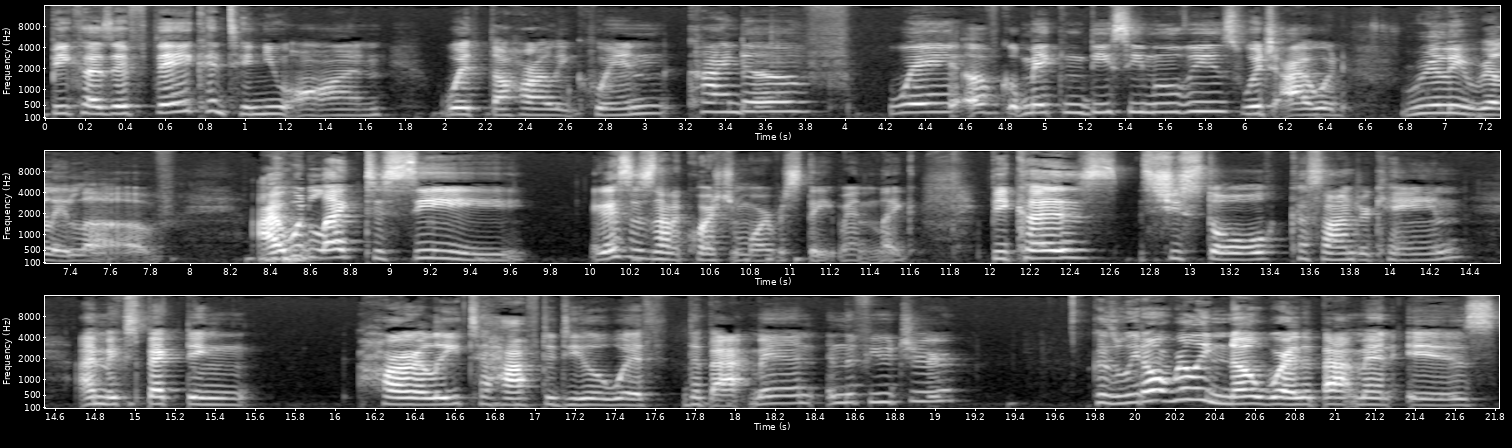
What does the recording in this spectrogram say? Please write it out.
because if they continue on with the Harley Quinn kind of way of making DC movies, which I would really really love, I would like to see. I guess it's not a question, more of a statement. Like because she stole Cassandra Cain, I'm expecting Harley to have to deal with the Batman in the future because we don't really know where the Batman is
